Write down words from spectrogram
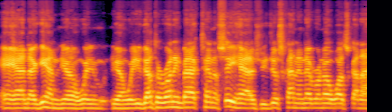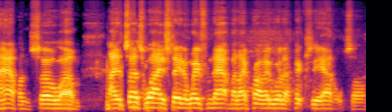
And again, you know, when you know when you got the running back Tennessee has, you just kind of never know what's going to happen. So um, I, that's why I stayed away from that. But I probably would have picked Seattle. So.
